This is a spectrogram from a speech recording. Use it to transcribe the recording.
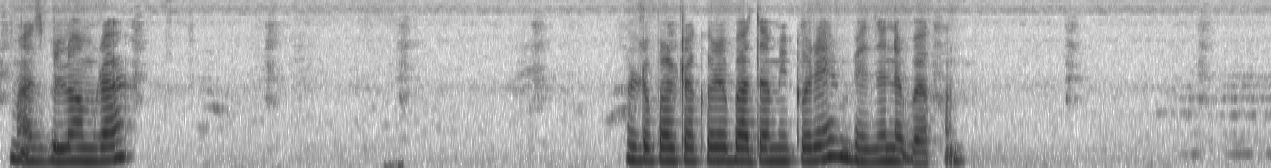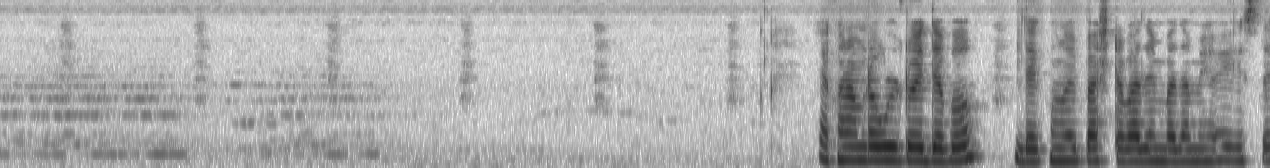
মাছগুলো আমরা উল্টো পাল্টা করে বাদামি করে ভেজে নেব এখন। এখন আমরা উল্টোই দেব। দেখুন, ওই পাঁচটা বাদামি বাদামি হয়ে গেছে।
